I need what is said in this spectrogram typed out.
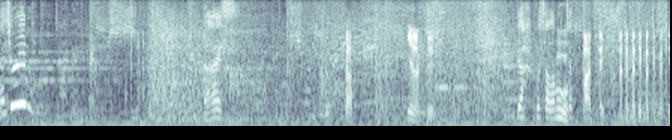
Majuin. Nice. Ah, hilang dia. Ya, gue salah Uh, pencet. mati. Mati, mati, mati, mati.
